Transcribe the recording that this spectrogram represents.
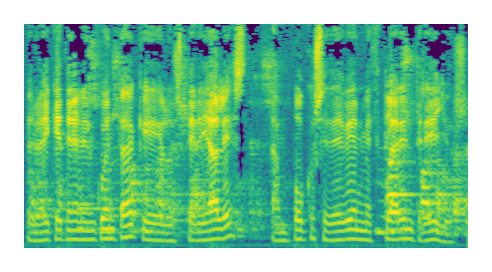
Pero hay que tener en cuenta que los cereales tampoco se deben mezclar entre ellos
